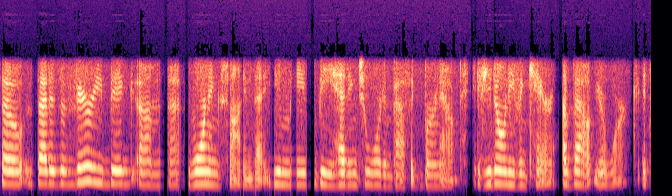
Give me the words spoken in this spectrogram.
so that is a very big um, uh, warning sign that you may be heading toward empathic burnout if you don't even care about your work. It's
